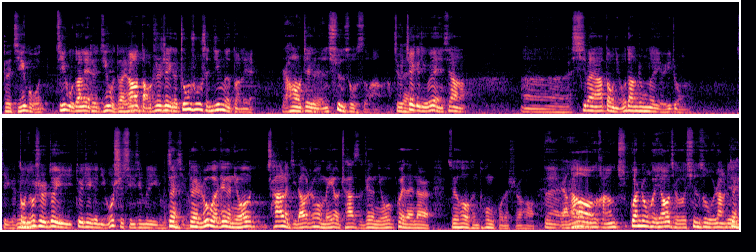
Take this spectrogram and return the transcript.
对脊骨，脊骨断裂，对脊骨断裂。然后导致这个中枢神经的断裂，然后这个人迅速死亡。就这个就有点像，呃，西班牙斗牛当中的有一种，这个斗牛士对、对这个牛是行刑的一种对进行。对，如果这个牛插了几刀之后没有插死，这个牛跪在那儿，最后很痛苦的时候，对然然后好像观众会要求迅速让这个对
